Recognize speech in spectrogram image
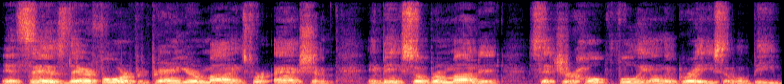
It says, Therefore, preparing your minds for action and being sober minded, set your hope fully on the grace that will be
